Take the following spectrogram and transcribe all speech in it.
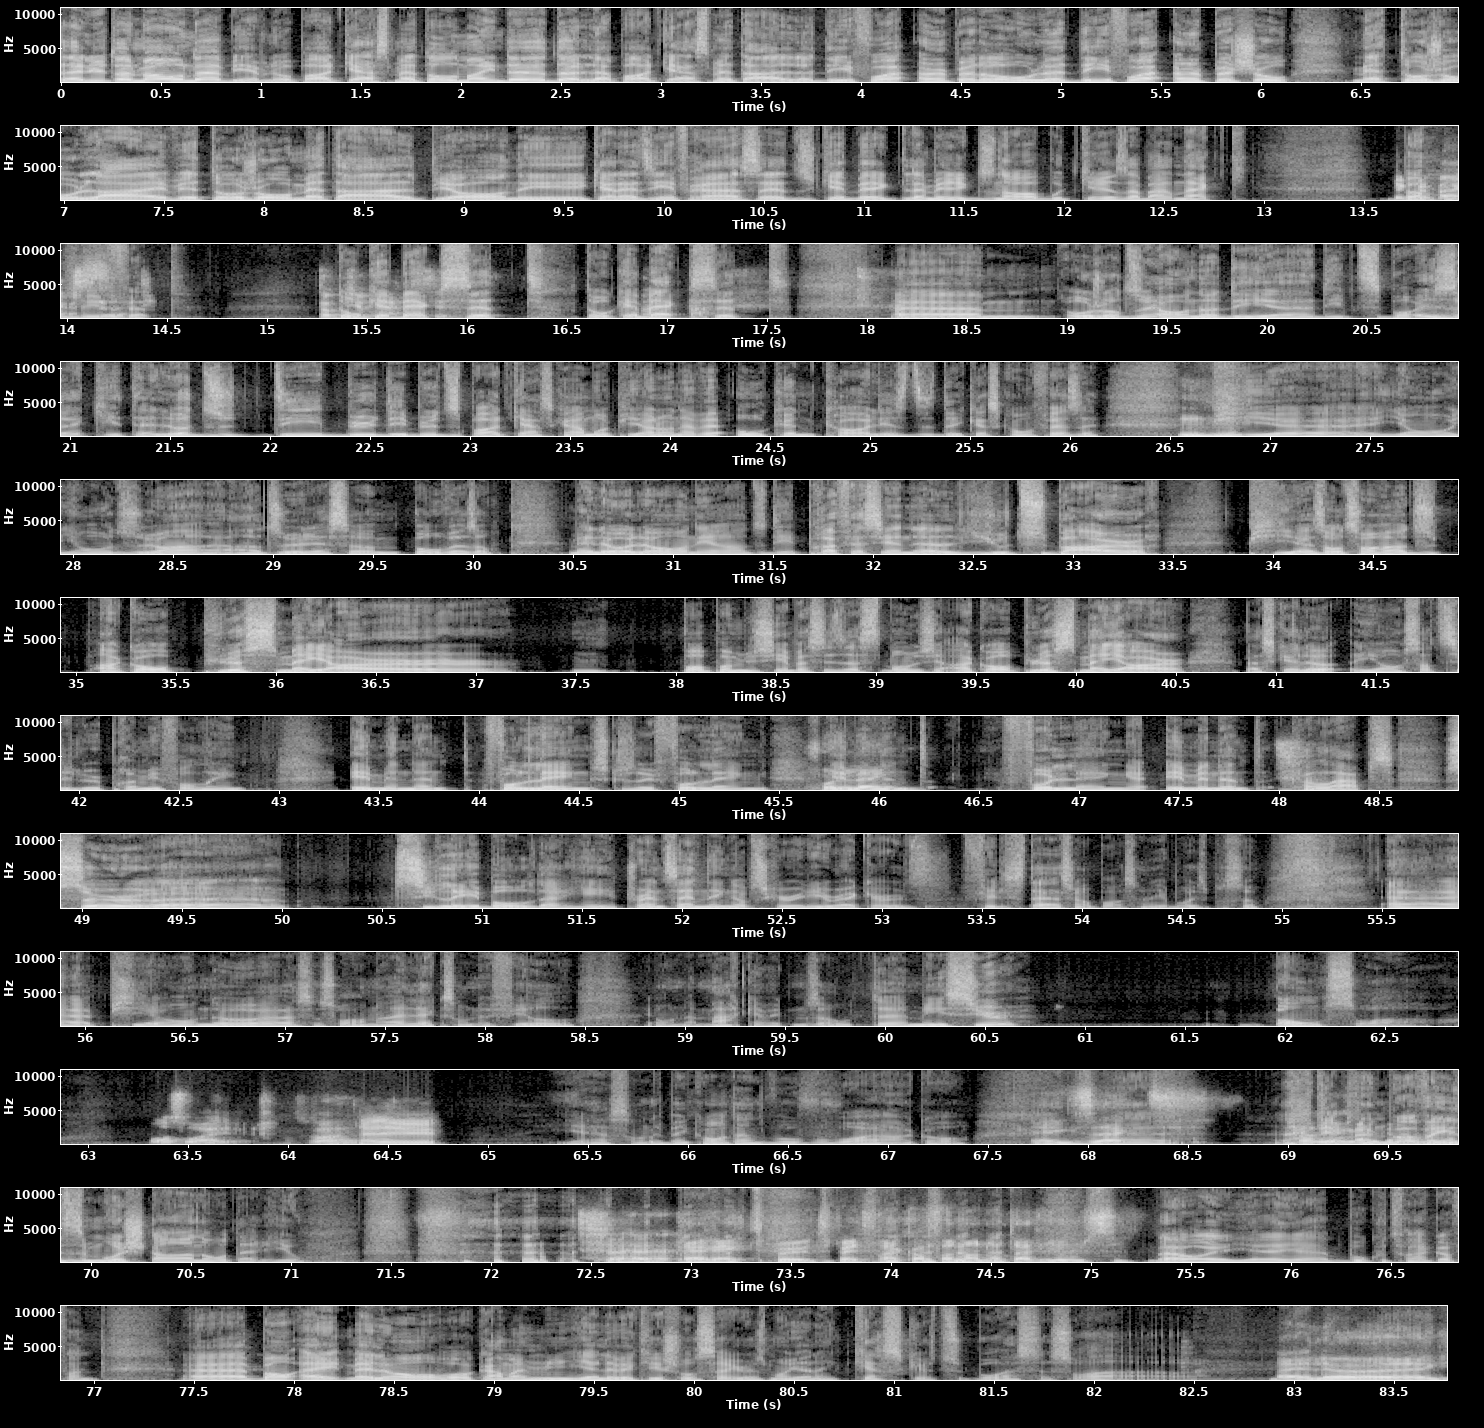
Salut tout le monde, bienvenue au podcast Metal Minded, le podcast metal. Des fois un peu drôle, des fois un peu chaud, mais toujours live et toujours metal. Puis on est Canadiens, Français, du Québec, de l'Amérique du Nord, bout de crise de Barnac. Bon, c'est- fait. T'es au Québec, c'est. T'es au Québec, c'est. Euh, Aujourd'hui, on a des, euh, des petits boys euh, qui étaient là du début, début du podcast quand moi et Yola, on n'avait aucune calice d'idée qu'est-ce qu'on faisait. Puis euh, ils, ont, ils ont dû en- endurer ça, pauvres autres. Mais là, là, on est rendu des professionnels youtubeurs. Puis eux autres sont rendus encore plus meilleurs. Pas, pas musiciens parce que c'est bons musiciens, encore plus meilleurs parce que là, ils ont sorti le premier full length, Imminent, full length, excusez, full length, Full Imminent, length. full length, Imminent Collapse sur euh, petit label de rien, Transcending Obscurity Records. Félicitations en passant les boys pour ça. Euh, Puis on a, euh, ce soir, on a Alex, on a Phil et on a Marc avec nous autres. Euh, messieurs, bonsoir. Bonsoir. Salut! Yes, on est bien content de vous, vous voir encore. Exact. Catherine Bovin dit Moi, je suis en Ontario. Correct, tu peux, tu peux être francophone en Ontario aussi. Ben ouais, il y, a- il y a beaucoup de francophones. Euh, bon, hey, mais là, on va quand même y aller avec les choses sérieuses, mon Yolin. Qu'est-ce que tu bois ce soir? Ben là, euh,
